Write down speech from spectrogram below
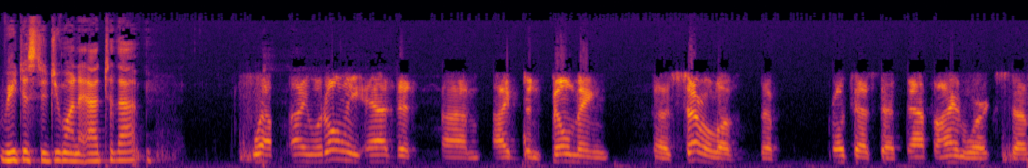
Regis, did you want to add to that? Well, I would only add that um, I've been filming uh, several of the protests at Bath Iron Works, uh,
